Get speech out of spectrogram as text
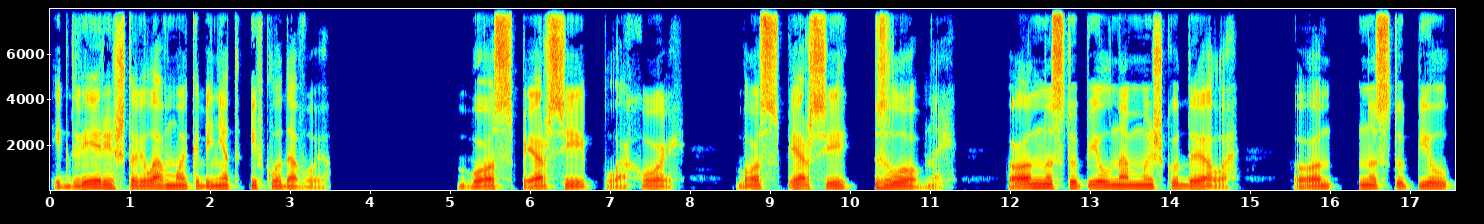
и к двери, что вела в мой кабинет и в кладовую. «Босс Перси плохой. Босс Перси злобный. Он наступил на мышку Дела. Он наступил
